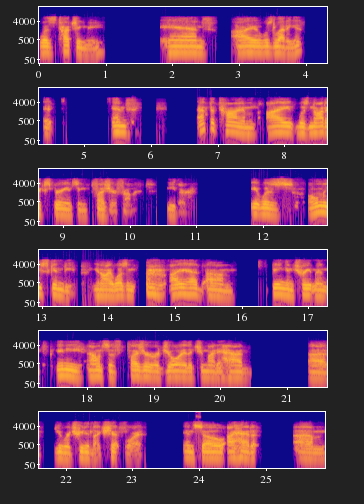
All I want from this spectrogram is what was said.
was touching me, and I was letting it. It and at the time I was not experiencing pleasure from it either. It was only skin deep. You know, I wasn't. I had um, being in treatment, any ounce of pleasure or joy that you might have had, uh, you were treated like shit for it. And so I had um,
